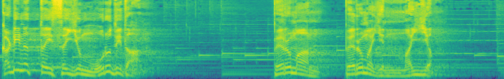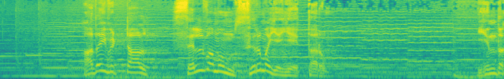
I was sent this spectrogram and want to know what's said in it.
கடினத்தை செய்யும் உறுதிதான். பெருமான் பெருமையின் மையம். அதை விட்டால் செல்வமும் சிறுமையையே தரும். இந்த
